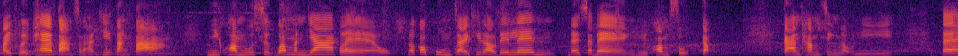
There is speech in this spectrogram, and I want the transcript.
ไปเผยแพร่ตามสถานที่ต่างๆ มีความรู้สึกว่ามันยากแล้ว แล้วก็ภูมิใจที่เราได้เล่นได้แสดงมีความสุขกับการทำสิ่งเหล่านี้ แต่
